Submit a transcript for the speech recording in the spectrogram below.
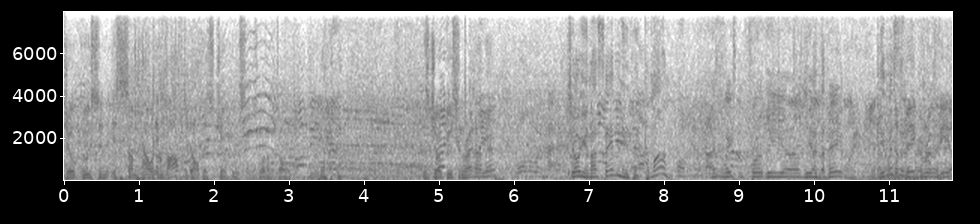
Joe Goossen is somehow involved in all this, Joe Goossen is what I'm told. is Joe Goossen right on that? Joe, you're not saying anything. Come on. I'm waiting for the uh, the unveiling. You know? Give us The big reveal.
